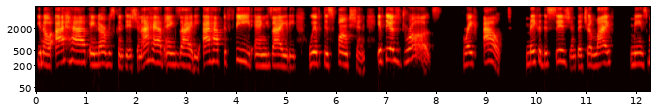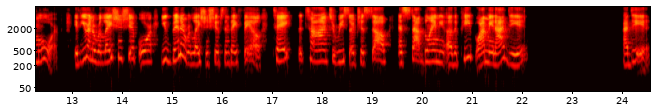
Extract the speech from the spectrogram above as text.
You know, I have a nervous condition. I have anxiety. I have to feed anxiety with dysfunction. If there's drugs, break out. Make a decision that your life means more. If you're in a relationship or you've been in relationships and they fail, take the time to research yourself and stop blaming other people. I mean, I did. I did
